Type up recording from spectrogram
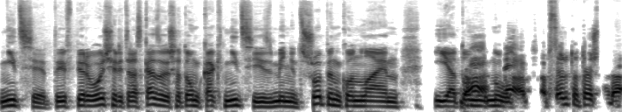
Ницси, ты в первую очередь рассказываешь о том, как Ницси изменит шопинг онлайн и о том... Да, ну... да абсолютно точно, да.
